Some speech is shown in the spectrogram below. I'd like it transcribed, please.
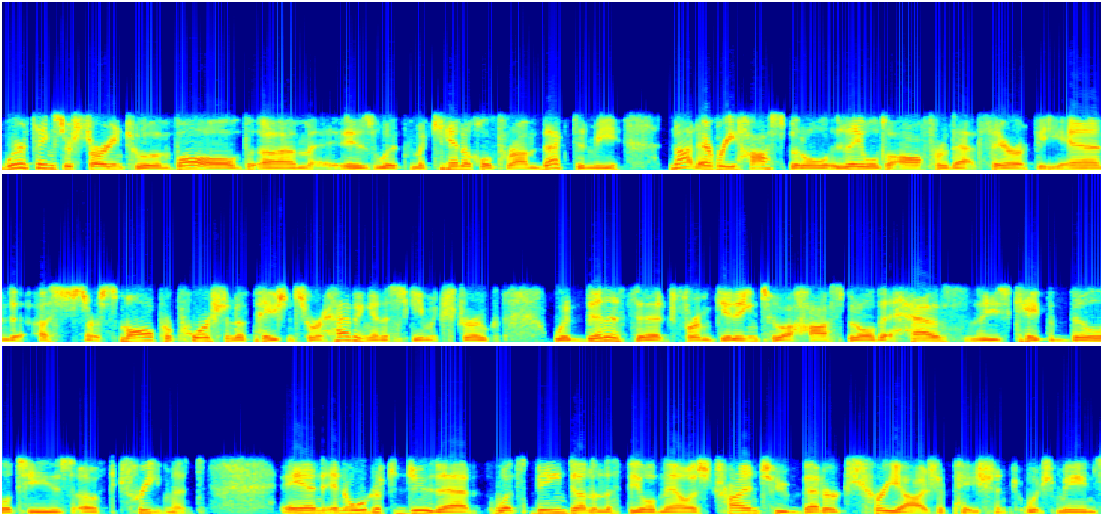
Where things are starting to evolve um, is with mechanical thrombectomy. Not every hospital is able to offer that therapy, and a small proportion of patients who are having an ischemic stroke would benefit from getting to a hospital that has these capabilities of treatment. And in order to do that, what's being done in the field now is trying to better triage a patient, which means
